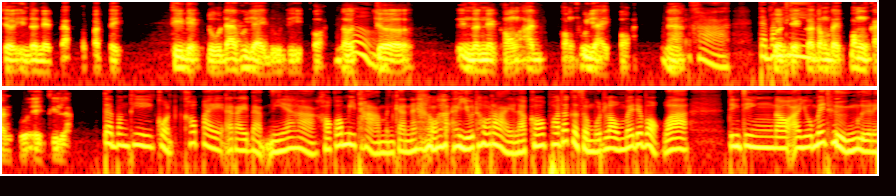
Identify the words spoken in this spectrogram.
เจออินเทอร์เน็ตแบบปกติ ที่เด็กดูได้ผู้ใหญ่ดูดีก่อน เราเออเจออินเทอร์เน็ตของอันของผู้ใหญ่ก่อนนะค่ะ แต่บางส่วนทีเด็กก็ต้องไปป้องกันตัวเองทีหลังแต่บางทีกดเข้าไปอะไรแบบนี้ค่ะเขาก็มีถามเหมือนกันนะว่าอายุเท่าไหร่แล้วก็เพราะถ้าเกิดสมมติเราไม่ได้บอกว่า จริง ๆ เราอายุไม่ถึงหรืออะไร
